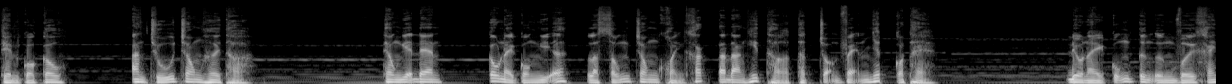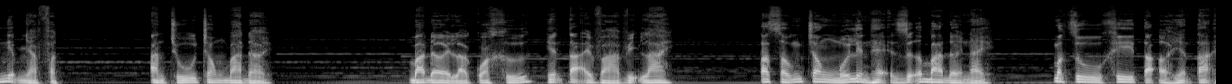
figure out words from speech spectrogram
Thiền có câu, an trú trong hơi thở. Theo nghĩa đen, câu này có nghĩa là sống trong khoảnh khắc ta đang hít thở thật trọn vẹn nhất có thể điều này cũng tương ứng với khái niệm nhà phật an trú trong ba đời ba đời là quá khứ hiện tại và vị lai ta sống trong mối liên hệ giữa ba đời này Mặc dù khi ta ở hiện tại,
